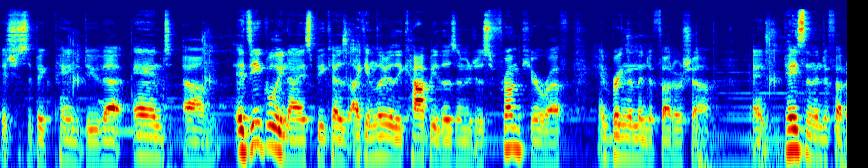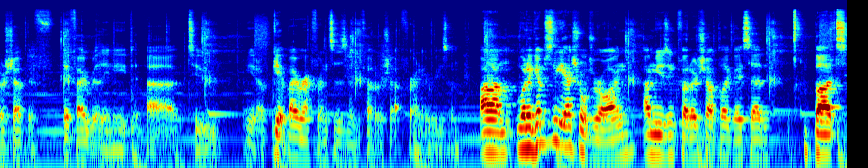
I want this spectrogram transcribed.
it's just a big pain to do that. And um, it's equally nice because I can literally copy those images from PureRef and bring them into Photoshop and paste them into Photoshop if, if I really need uh, to, you know, get my references in Photoshop for any reason. Um, when it comes to the actual drawing, I'm using Photoshop, like I said, but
